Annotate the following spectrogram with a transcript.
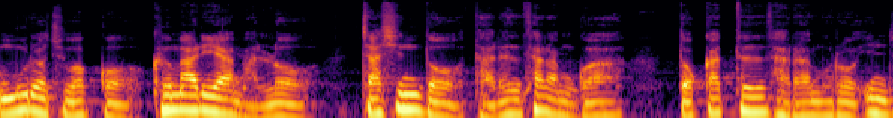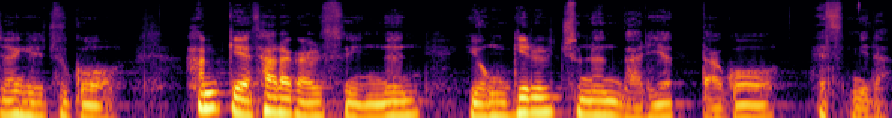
물어 주었고 그 말이야말로 자신도 다른 사람과 똑같은 사람으로 인정해 주고 함께 살아갈 수 있는 용기를 주는 말이었다고 했습니다.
